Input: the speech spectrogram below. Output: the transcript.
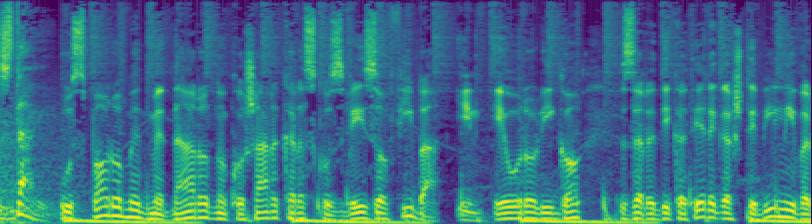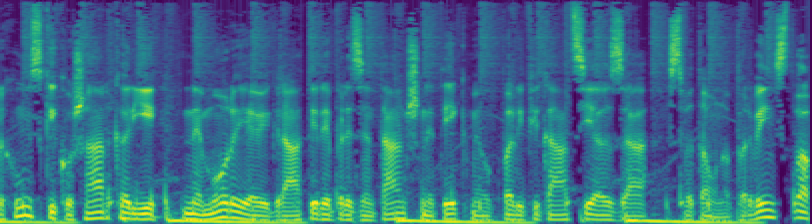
Zdaj. V sporu med Mednarodno košarkarsko zvezo FIBA in Euroligo, zaradi katerega številni vrhunski košarkarji ne morejo igrati reprezentančne tekme v kvalifikacijah za svetovno prvenstvo,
